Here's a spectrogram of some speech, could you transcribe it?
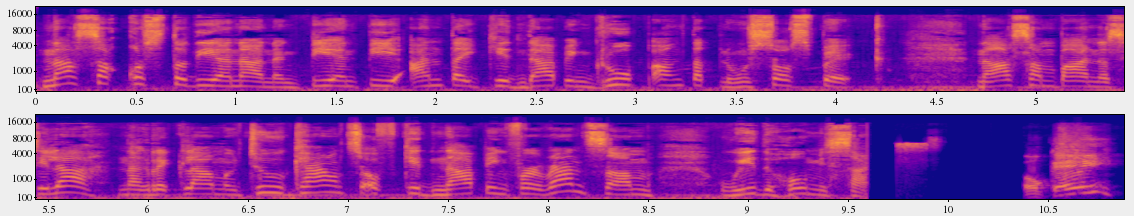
Nasa kustodiya na ng PNP Anti-Kidnapping Group ang tatlong sospek. Nasampa na sila ng reklamong two counts of kidnapping for ransom with homicide. Okay?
